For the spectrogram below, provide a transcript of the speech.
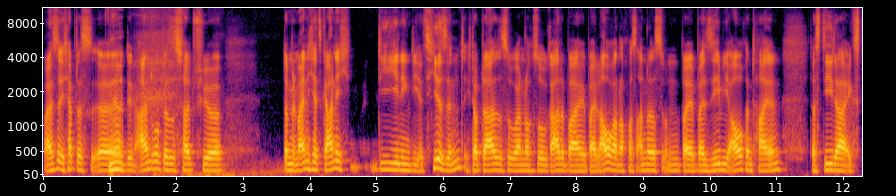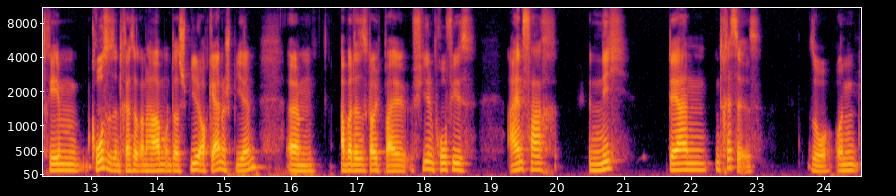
Weißt du, ich habe das äh, Ja. den Eindruck, dass es halt für, damit meine ich jetzt gar nicht diejenigen, die jetzt hier sind. Ich glaube, da ist es sogar noch so, gerade bei, bei Laura noch was anderes und bei, bei Sebi auch in Teilen, dass die da extrem großes Interesse dran haben und das Spiel auch gerne spielen. Ähm, aber das ist, glaube ich, bei vielen Profis einfach nicht deren Interesse ist. So, und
